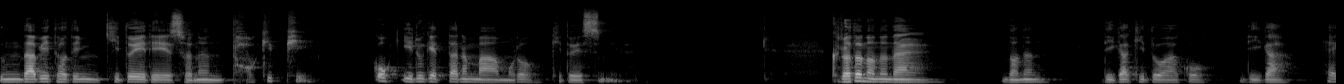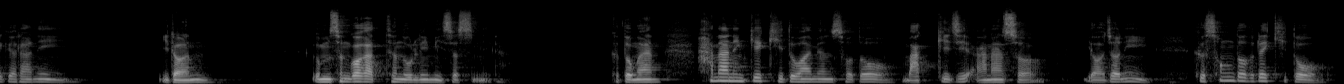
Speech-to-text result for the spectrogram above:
응답이 더딘 기도에 대해서는 더 깊이 꼭 이루겠다는 마음으로 기도했습니다. 그러던 어느 날 너는 네가 기도하고 네가 해결하니 이런 음성과 같은 울림이 있었습니다. 그동안 하나님께 기도하면서도 맡기지 않아서 여전히 그 성도들의 기도,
